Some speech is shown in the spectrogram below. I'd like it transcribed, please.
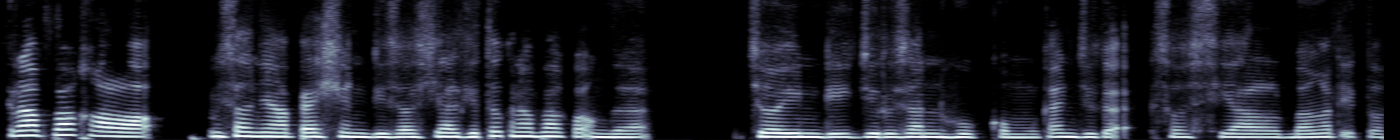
kenapa kalau misalnya passion di sosial gitu kenapa kok enggak join di jurusan hukum kan juga sosial banget itu.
